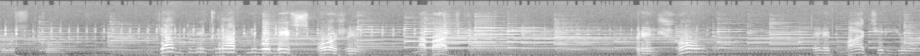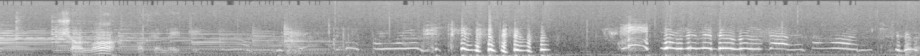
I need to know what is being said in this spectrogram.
хустку як дві краплі води схожий на батька. Прийшов перед матір'ю чоло похилити. Ой, моя дитина дорога. Я вже недовго ждала, Тамарочка.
